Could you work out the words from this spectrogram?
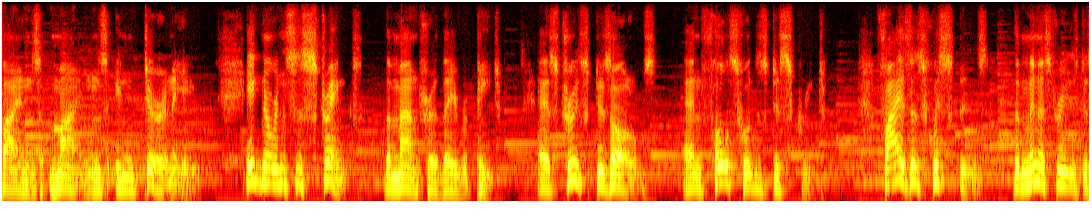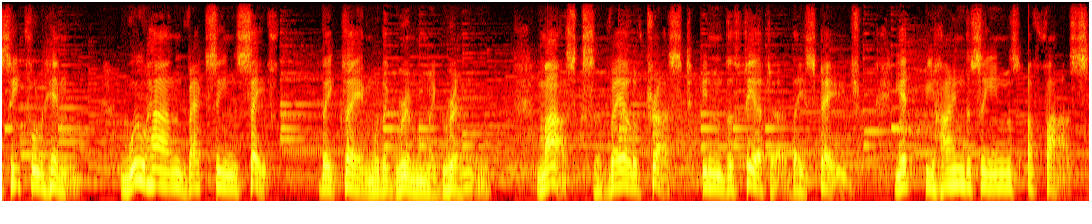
binds minds in tyranny. Ignorance is strength, the mantra they repeat, as truth dissolves and falsehoods discreet. Pfizer's whispers, the ministry's deceitful hymn, Wuhan vaccine safe, they claim with a grim grin. Masks, a veil of trust, in the theatre they stage. yet behind the scenes a farce,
